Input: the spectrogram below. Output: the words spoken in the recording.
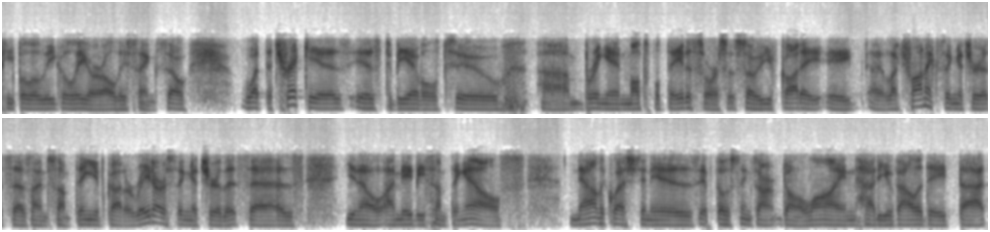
people illegally or all these things. So, what the trick is is to be able to um, bring in multiple data sources. So you've got a, a, a electronic signature that says I'm something. You've got a radar signature that says, you know, I may be something else. Now the question is, if those things aren't don't align, how do you validate that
